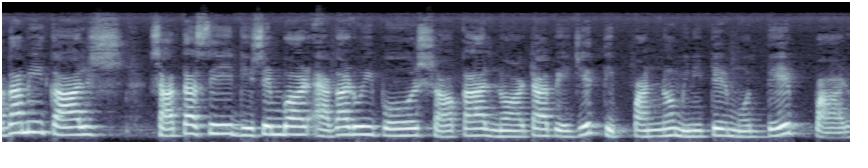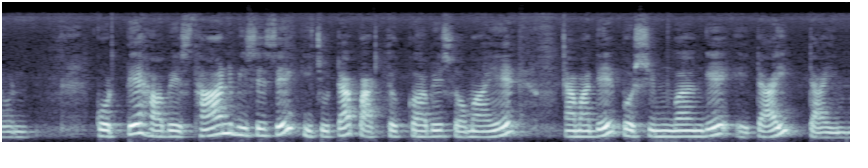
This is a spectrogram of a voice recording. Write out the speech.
আগামীকাল সাতাশে ডিসেম্বর এগারোই পৌষ সকাল নটা বেজে তিপ্পান্ন মিনিটের মধ্যে পালন করতে হবে। স্থান বিশেষে কিছুটা পার্থক্য হবে সময়ের। আমাদের পশ্চিমবঙ্গে এটাই টাইম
